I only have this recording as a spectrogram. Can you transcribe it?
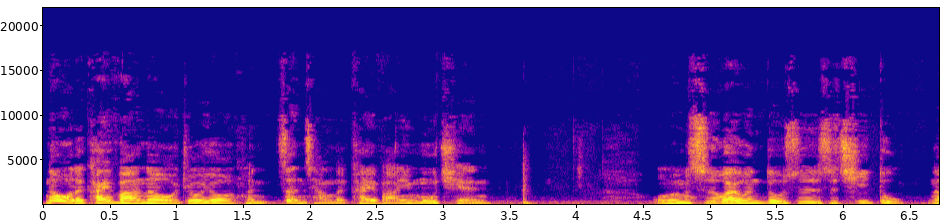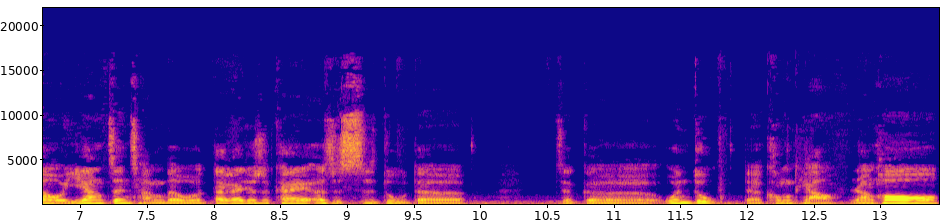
那我的开法呢，我就用很正常的开法，因为目前我们室外温度是十七度，那我一样正常的，我大概就是开二十四度的。这个温度的空调，然后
